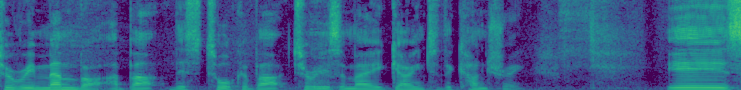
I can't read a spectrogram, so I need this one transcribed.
to remember about this talk about Theresa May going to the country is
